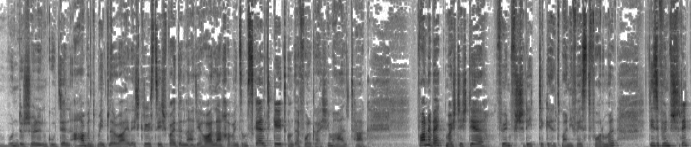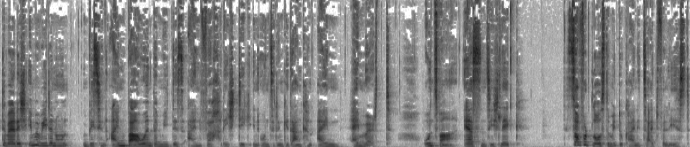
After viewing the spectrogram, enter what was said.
Wunderschönen guten Abend mittlerweile. Ich grüße dich bei der Nadja Horlacher, wenn es ums Geld geht und erfolgreich im Alltag. Vorneweg möchte ich dir fünf Schritte Geldmanifestformel. Diese fünf Schritte werde ich immer wieder nun ein bisschen einbauen, damit es einfach richtig in unseren Gedanken einhämmert. Und zwar, erstens, ich lege sofort los, damit du keine Zeit verlierst,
